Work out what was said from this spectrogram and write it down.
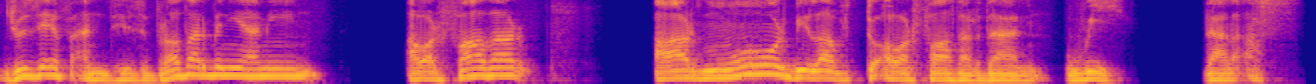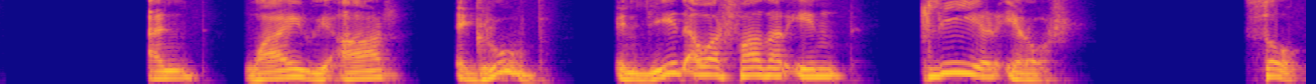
Joseph and his brother Benjamin, our father, are more beloved to our father than we, than us. And while we are a group, indeed our father in clear error. So,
